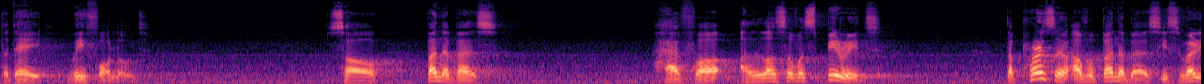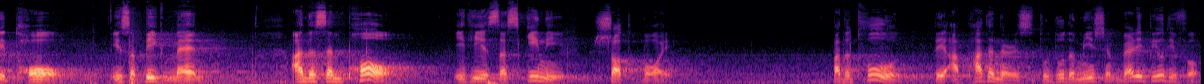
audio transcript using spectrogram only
today we followed. So Barnabas have uh, a lot of spirit. The person of Barnabas is very tall, is a big man. And St. Paul, it is a skinny, short boy. But the two, they are partners to do the mission. Very beautiful.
